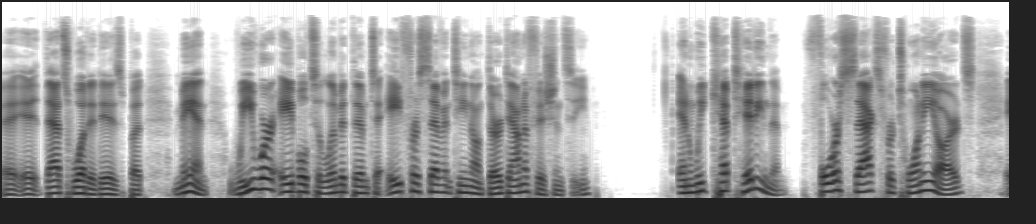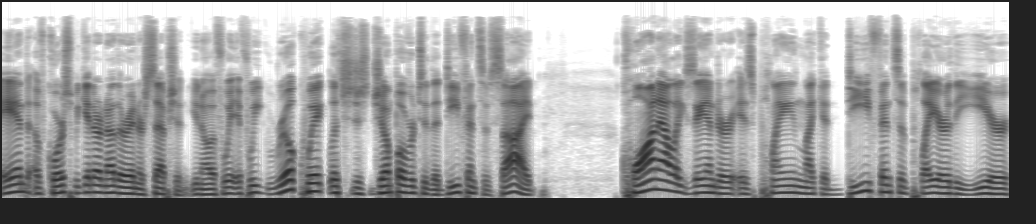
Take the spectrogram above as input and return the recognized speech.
uh, it, that's what it is. But man, we were able to limit them to 8 for 17 on third down efficiency and we kept hitting them four sacks for 20 yards, and of course we get another interception. You know, if we if we real quick, let's just jump over to the defensive side. Kwon Alexander is playing like a defensive player of the year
